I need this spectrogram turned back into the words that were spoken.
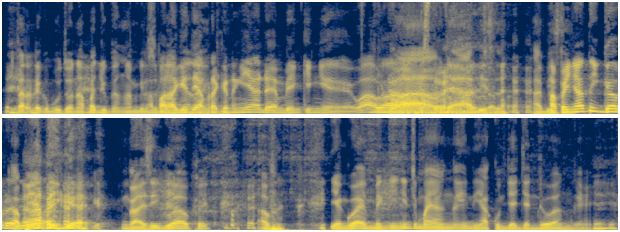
ntar ada kebutuhan apa juga ngambil apalagi sebelahnya tiap lagi. rekeningnya ada m bankingnya wow, Wah, udah habis udah habis tuh. Habis. HP-nya tiga berarti. HP-nya tiga. Enggak sih gua HP. apa yang gua m bankingin cuma yang ini akun jajan doang kayak. Iya, iya.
